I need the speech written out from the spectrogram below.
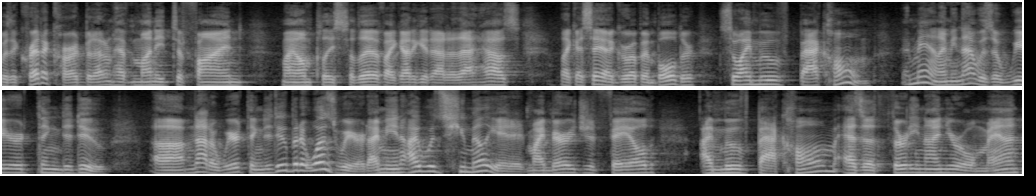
with a credit card, but I don't have money to find my own place to live. I got to get out of that house. Like I say, I grew up in Boulder, so I moved back home. And man, I mean, that was a weird thing to do. Uh, not a weird thing to do, but it was weird. I mean, I was humiliated. My marriage had failed. I moved back home as a 39 year old man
